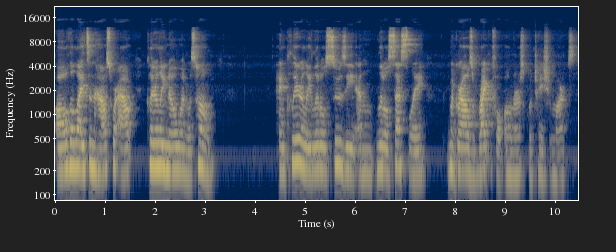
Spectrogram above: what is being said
All the lights in the house were out. Clearly, no one was home. And clearly, little Susie and little Cecily, McGrowl's rightful owners, quotation marks,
